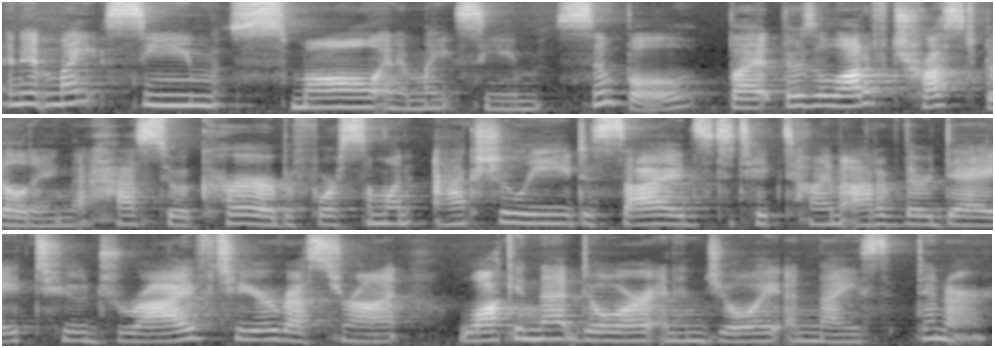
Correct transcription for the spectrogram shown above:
And it might seem small and it might seem simple, but there's a lot of trust building that has to occur before someone actually decides to take time out of their day to drive to your restaurant, walk in that door, and enjoy a nice dinner.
